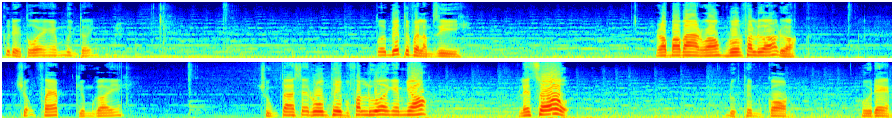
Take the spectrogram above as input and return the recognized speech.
Cứ để tôi, anh em bình tĩnh. Tôi biết tôi phải làm gì. Round 33 đúng không? Roll phát nữa được. Trượng phép, kiếm gãy. Chúng ta sẽ roll thêm một phát nữa anh em nhá. Lancer Được thêm một con. Hơi đen.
